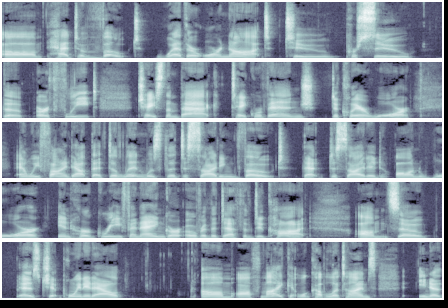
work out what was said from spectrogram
um, had to vote whether or not to pursue the Earth fleet, chase them back, take revenge, declare war. And we find out that Delenn was the deciding vote that decided on war in her grief and anger over the death of Dukhat. Um, so, as Chip pointed out, um, off mic a couple of times, you know,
